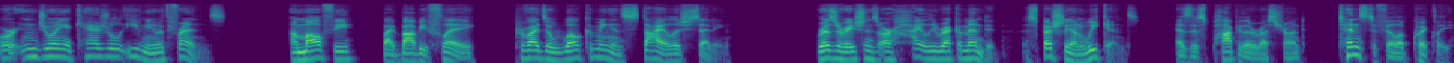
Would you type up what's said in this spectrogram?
or enjoying a casual evening with friends, Amalfi by Bobby Flay provides a welcoming and stylish setting. Reservations are highly recommended, especially on weekends, as this popular restaurant tends to fill up quickly.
